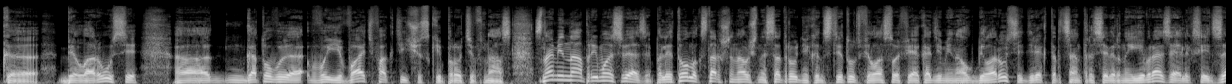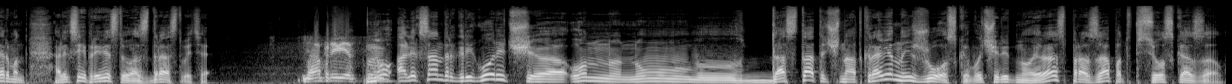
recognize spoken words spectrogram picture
к Беларуси, готовы воевать фактически против нас. С нами на прямой связи политолог, старший научный сотрудник Института философии Академии наук Беларуси, директор Центра Северной Евразии Алексей Зерман. Алексей, приветствую вас, здравствуйте. Да, привет. Ну, Александр Григорьевич, э, он, ну, достаточно откровенно и жестко в очередной раз про Запад все сказал.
